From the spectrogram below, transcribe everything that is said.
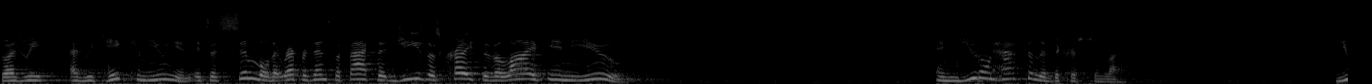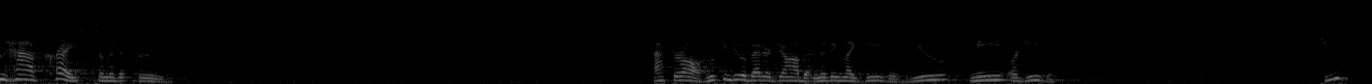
So as we as we take communion, it's a symbol that represents the fact that Jesus Christ is alive in you. And you don't have to live the Christian life. You have Christ to live it through you. After all, who can do a better job at living like Jesus? You, me, or Jesus? Jesus.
